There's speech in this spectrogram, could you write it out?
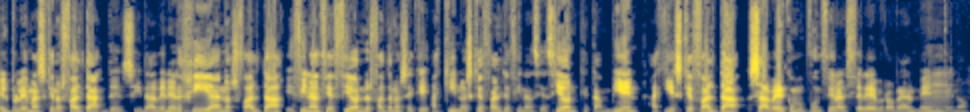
El problema es que nos falta densidad de energía, nos falta financiación, nos falta no sé qué. Aquí no es que falte financiación, que también. Aquí es que falta saber cómo funciona el cerebro realmente, Mm. ¿no?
